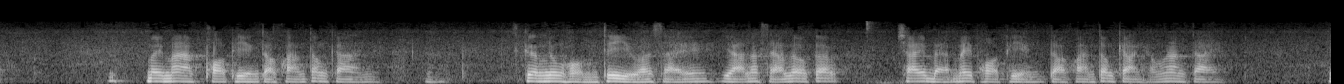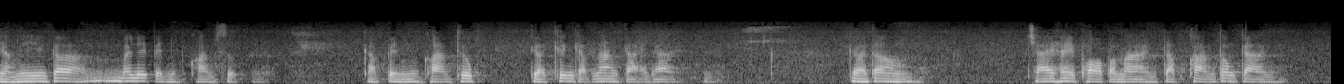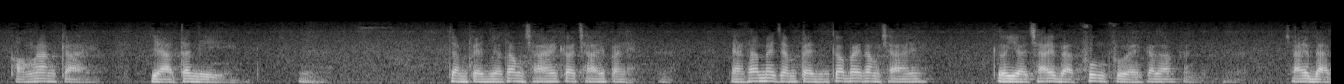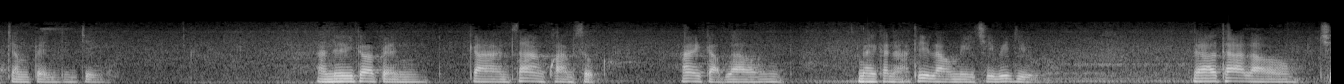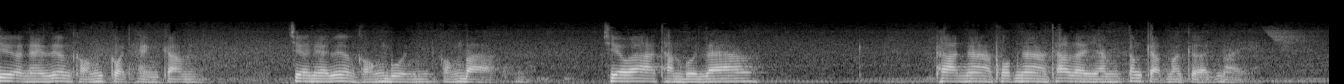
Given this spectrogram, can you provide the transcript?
ไม่มากพอเพียงต่อความต้องการ เครื่องนุ่งห่มที่อยู่อาศัยยารักษาโรคก็ใช้แบบไม่พอเพียงต่อความต้องการของร่างกาย อย่างนี้ก็ไม่ได้เป็นความสุข กับเป็นความทุกข์เกิดขึ้นกับร่างกายได้ ก็ต้องใช้ให้พอประมาณกับความต้องการของร่างกาย อย่าตนีจำเป็นจะต้องใช้ก็ใช้ไป แต่ถ้าไม่จำเป็นก็ไม่ต้องใช้ ก็อย่าใช้แบบฟุ่มเฟือยก็แล้วกัน ใช้แบบจำเป็นจริง ๆ อันนี้ก็เป็นการสร้างความสุข ให้กับเราในขณะที่เรามีชีวิตอยู่ แล้วถ้าเราเชื่อในเรื่องของกฎแห่งกรรม เชื่อในเรื่องของบุญของบาป เชื่อว่าทำบุญแล้วพาดหน้าพบหน้าถ้าเรายังต้องกลับมาเกิดใหม่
